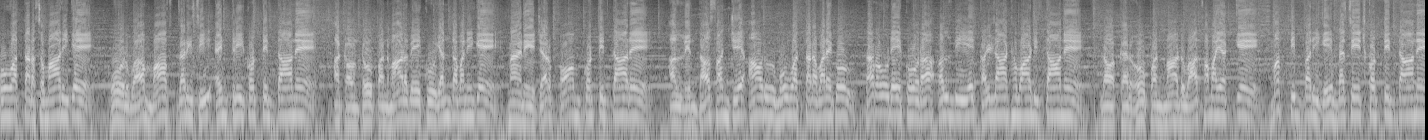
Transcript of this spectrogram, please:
ಮೂವತ್ತರ ಸುಮಾರಿಗೆ ಓರ್ವ ಮಾಸ್ಕ್ ಧರಿಸಿ ಎಂಟ್ರಿ ಕೊಟ್ಟಿದ್ದಾನೆ. ಅಕೌಂಟ್ ಓಪನ್ ಮಾಡಬೇಕು ಎಂದವನಿಗೆ ಮ್ಯಾನೇಜರ್ ಫಾರ್ಮ್ ಕೊಟ್ಟಿದ್ದಾರೆ. ಅಲ್ಲಿಂದ ಸಂಜೆ ಆರು ಮೂವತ್ತರವರೆಗೂ ದರೋಡೆಕೋರ ಅಲ್ಲಿಯೇ ಕಳ್ಳಾಟವಾಡಿದ್ದಾನೆ ಲಾಕರ್ ಓಪನ್ ಮಾಡುವ ಸಮಯಕ್ಕೆ ಮತ್ತಿಬ್ಬರಿಗೆ ಮೆಸೇಜ್ ಕೊಟ್ಟಿದ್ದಾನೆ.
